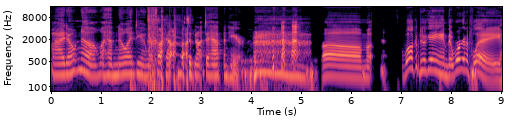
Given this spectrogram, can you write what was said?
I don't know. I have no idea what's, what's about to happen here. um, welcome to a game that we're going to play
